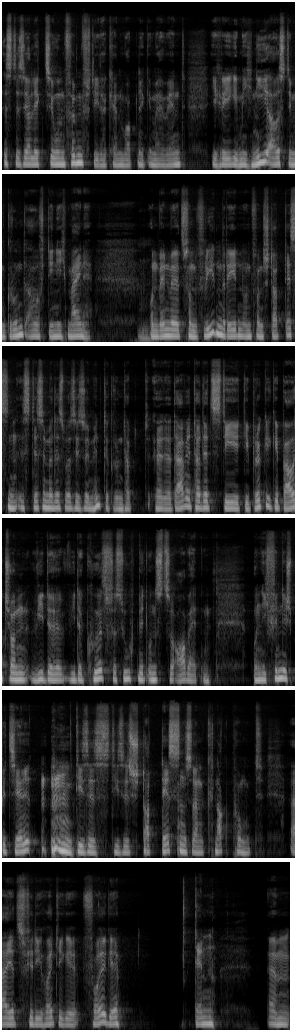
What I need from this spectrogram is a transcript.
ist es ja Lektion 5, die der Ken Wapnick immer erwähnt. Ich rege mich nie aus dem Grund auf, den ich meine. Mhm. Und wenn wir jetzt von Frieden reden und von stattdessen, ist das immer das, was ich so im Hintergrund habe. Äh, der David hat jetzt die, die Brücke gebaut, schon wie der, wie der Kurs versucht, mit uns zu arbeiten. Und ich finde speziell dieses, dieses stattdessen so ein Knackpunkt äh, jetzt für die heutige Folge. Denn ähm,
